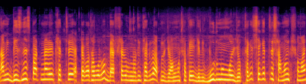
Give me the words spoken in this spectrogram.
আমি বিজনেস পার্টনারের ক্ষেত্রে একটা কথা বলব, ব্যবসার উন্নতি থাকলেও আপনার জন্মছকে যদি বুধ মঙ্গল যোগ থাকে, সেক্ষেত্রে সাময়িক সময়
